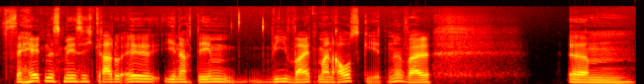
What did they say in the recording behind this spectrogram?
verhältnismäßig graduell, je nachdem, wie weit man rausgeht, ne? Weil ähm,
